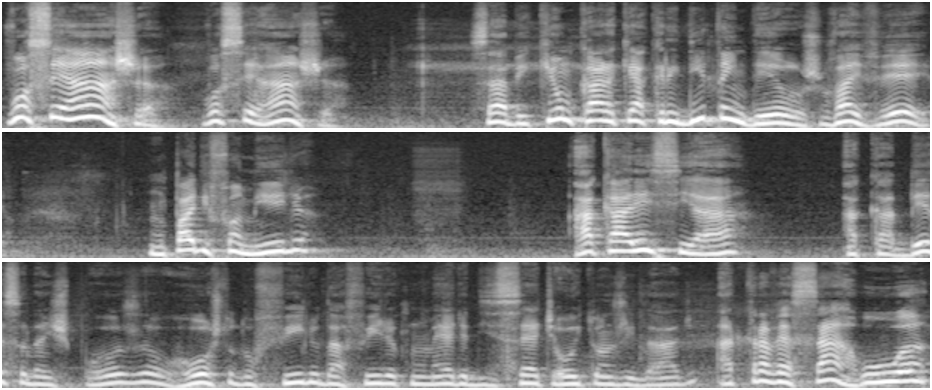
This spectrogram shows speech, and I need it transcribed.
Você acha, você acha, sabe, que um cara que acredita em Deus vai ver um pai de família acariciar a cabeça da esposa, o rosto do filho, da filha com média de 7 a 8 anos de idade, atravessar a rua,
